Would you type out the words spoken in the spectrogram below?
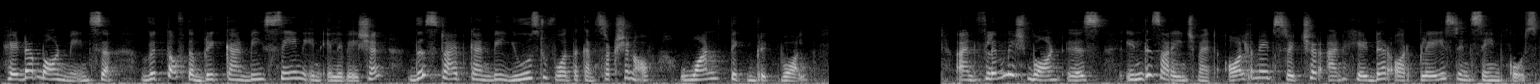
Header bond means width of the brick can be seen in elevation. This type can be used for the construction of one thick brick wall. And Flemish bond is in this arrangement alternate stretcher and header are placed in same course.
